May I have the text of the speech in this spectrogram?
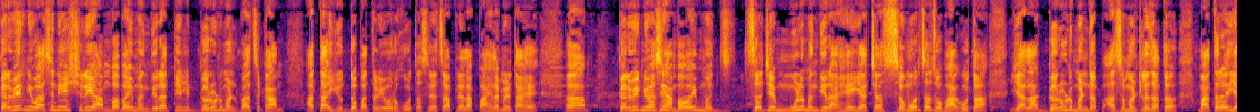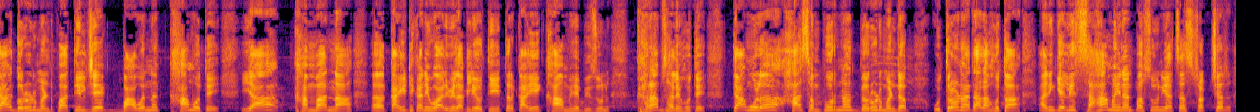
करवीर निवासिनी श्री अंबाबाई मंदिरातील गरुड मंडपाचं काम आता युद्ध पातळीवर होत असल्याचं आपल्याला पाहायला मिळत आहे. करवीर निवासिनी अंबाबाई मचं जे मूळ मंदिर आहे याच्या समोरचा जो भाग होता याला गरुड मंडप असं म्हटलं जातं. मात्र या गरुड मंडपातील जे बावन्न खांब होते या खांबांना काही ठिकाणी वाळवी लागली होती तर काही खांब हे भिजून खराब झाले होते. त्यामुळं हा संपूर्ण गरुड मंडप उतरवण्यात आला होता आणि गेली सहा महिन्यांपासून याचं स्ट्रक्चर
